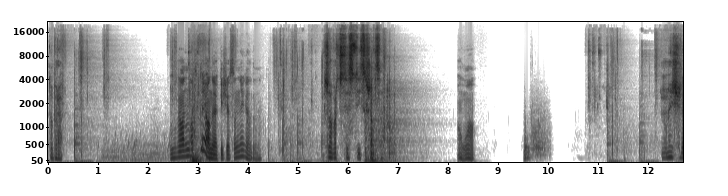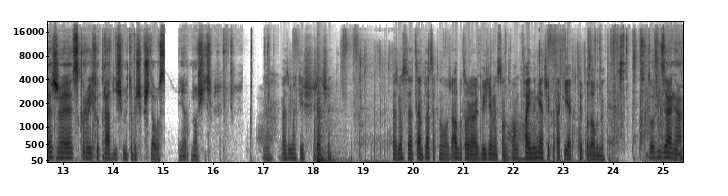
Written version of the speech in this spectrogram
Dobra. Mówię, on odklejony jakiś jest, on nie gada. Zobacz co jest w tej skrzynce. O, wow. Myślę, że skoro ich okradliśmy, to by się przydało nie nosić. Dobra, wezmę jakieś rzeczy. Wezmę sobie ten plecak nałożę, albo to jak wyjdziemy stąd. Mam fajny mieczyk, taki jak ty podobny. Do widzenia.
